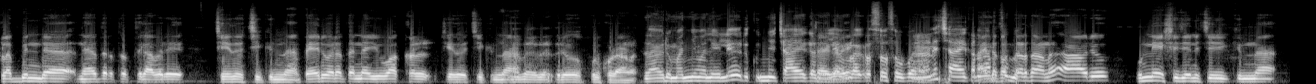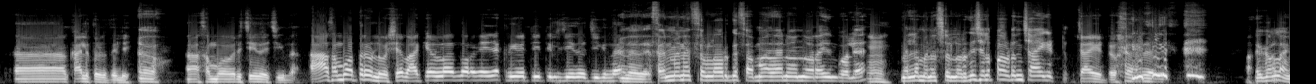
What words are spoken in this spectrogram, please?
ക്ലബിന്റെ നേതൃത്വത്തിൽ അവർ ചെയ്തു വെച്ചിരിക്കുന്ന പേര് പോലെ തന്നെ യുവാക്കൾ ചെയ്തു വെച്ചിരിക്കുന്ന ഒരു പുൽക്കൂടാണ് ഒരു മഞ്ഞുമലയിൽ ഒരു കുഞ്ഞു ചായക്കടയിലാണ് ചായക്കട. അതിന്റെ. തൊട്ടടുത്താണ് ആ ഒരു ഉണ്ണിയേശു ജനിച്ചിരിക്കുന്ന ആ, കാലിത്തൊഴുത്തിൽ ആ സംഭവം അവർ ചെയ്തു വെച്ചിരിക്കുന്നത്. ആ സംഭവം അത്രേ ഉള്ളൂ. പക്ഷെ ബാക്കിയുള്ളതെന്ന് പറഞ്ഞു കഴിഞ്ഞാൽ ക്രിയേറ്റിവിറ്റിയിൽ ചെയ്തു വെച്ചിരിക്കുന്ന സന്മനസ്സുള്ളവർക്ക് സമാധാനം എന്ന് പറയും പോലെ നല്ല മനസ്സുള്ളവർക്ക് ചിലപ്പോ അവിടെ നിന്ന് ചായ കിട്ടും. ചായ കിട്ടും. കൊള്ളാം.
